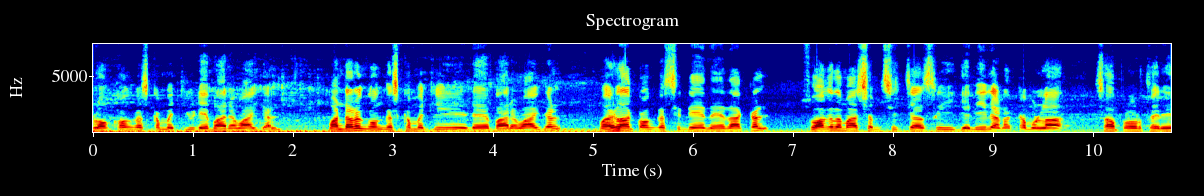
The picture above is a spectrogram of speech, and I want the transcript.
ബ്ലോക്ക് കോൺഗ്രസ് കമ്മിറ്റിയുടെ ഭാരവാഹികൾ മണ്ഡലം കോൺഗ്രസ് കമ്മിറ്റിയുടെ ഭാരവാഹികൾ മഹിളാ കോൺഗ്രസിന്റെ നേതാക്കൾ സ്വാഗതം ആശംസിച്ച ശ്രീ ജലീൽ അടക്കമുള്ള സഹപ്രവർത്തകരെ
